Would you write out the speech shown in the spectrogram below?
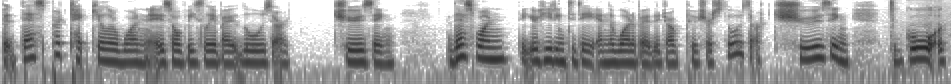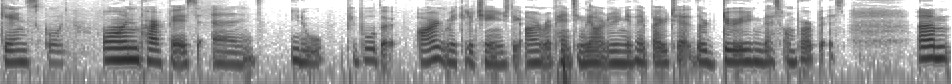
But this particular one is obviously about those that are choosing this one that you're hearing today and the one about the drug pushers. Those are choosing to go against god on purpose and you know, people that aren't making a change, they aren't repenting, they aren't doing anything about it, they're doing this on purpose. Um,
